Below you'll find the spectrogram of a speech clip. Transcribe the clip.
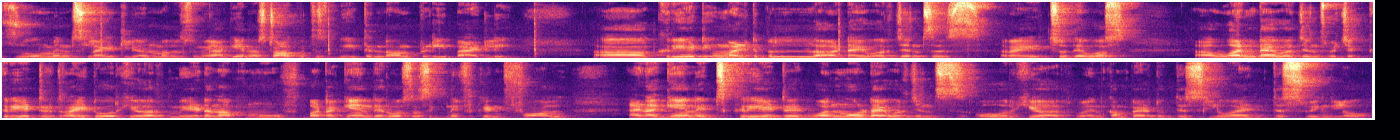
zoom in slightly on Motherson Sumi. Again, a stock which is beaten down pretty badly, uh, creating multiple uh, divergences, right? So there was uh, one divergence which it created right over here, made an up move, but again there was a significant fall. And again, it's created one more divergence over here when compared to this low and this swing low.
